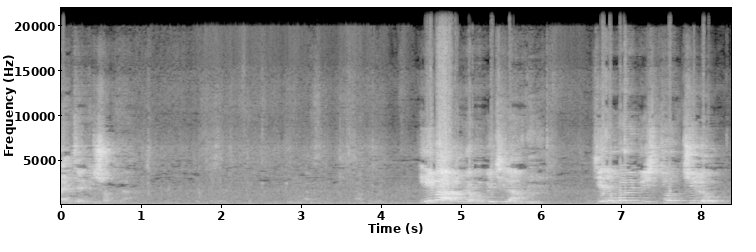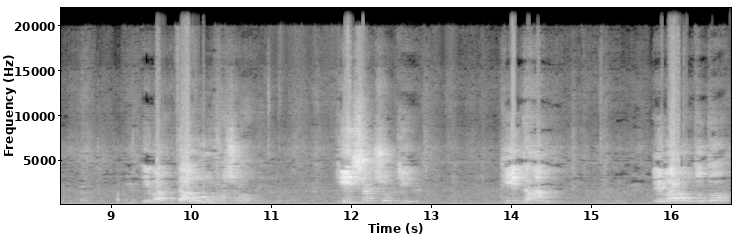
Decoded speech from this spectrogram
রাজ্যের কৃষকরা এবার আমরা ভেবেছিলাম যেরকম ভাবে বৃষ্টি হচ্ছিল, এবার দারুণ ফসল হবে। কি শাকসবজি? কি ধান? এবার অন্তত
